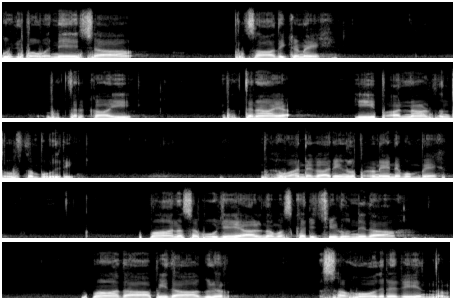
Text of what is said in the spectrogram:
ഗുരുഭവനേശ പ്രസാദിക്കണേ ഭക്തർക്കായി ഭക്തനായ ഈ പാലനാട് സന്തോഷ് നമ്പൂതിരി. ഭഗവാന്റെ കാര്യങ്ങൾ പറയണതിന്റെ മുമ്പേ മാനസപൂജയാൽ നമസ്കരിച്ചിടുന്നിതാ മാതാപിതാ ഗുരുർ സഹോദരരെ എന്നും.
